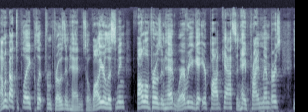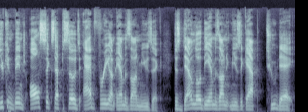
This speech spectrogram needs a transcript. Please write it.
I'm about to play a clip from Frozen Head, and so while you're listening, follow Frozen Head wherever you get your podcasts. And hey, Prime members, you can binge all six episodes ad free on Amazon Music. Just download the Amazon Music app today.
